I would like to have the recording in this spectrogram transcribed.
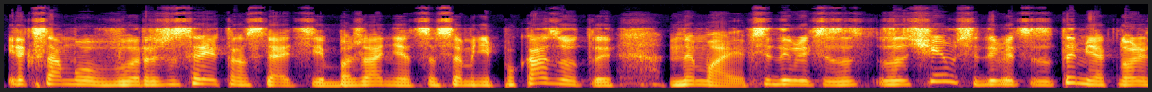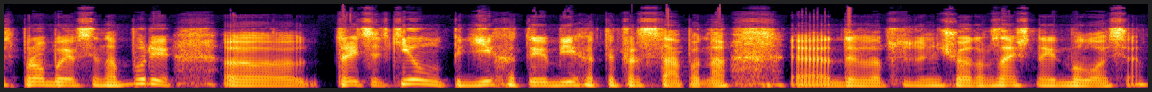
І так само в режисерів трансляції бажання це все мені показувати немає. Всі дивляться за, за чим, всі дивляться за тим, як Норріс пробує в Сінгапурі е, 30 кіл під'їхати і об'їхати Ферстапена, е, де абсолютно нічого там знаєш не відбулося.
